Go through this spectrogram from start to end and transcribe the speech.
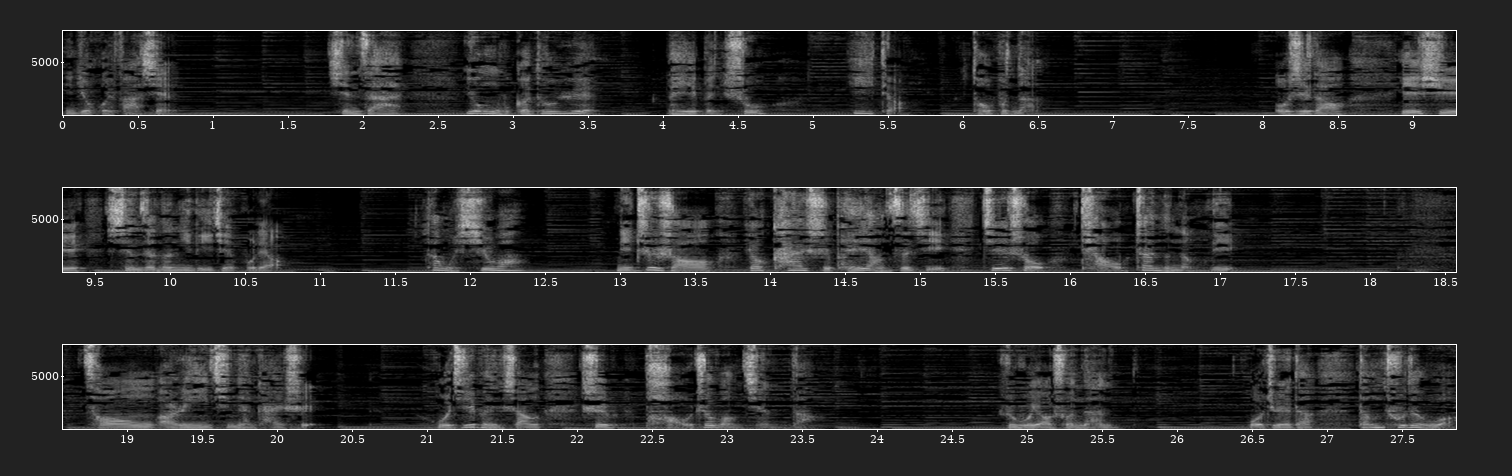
你就会发现，现在用五个多月背一本书，一点都不难。我知道，也许现在的你理解不了，但我希望。你至少要开始培养自己接受挑战的能力。从二零一七年开始，我基本上是跑着往前的。如果要说难，我觉得当初的我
